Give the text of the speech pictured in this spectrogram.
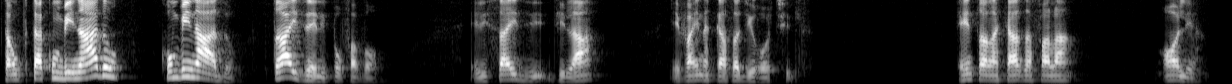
Então tá combinado? Combinado. Traz ele, por favor. Ele sai de, de lá e vai na casa de Rothschild. Entra na casa e fala: Olha,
